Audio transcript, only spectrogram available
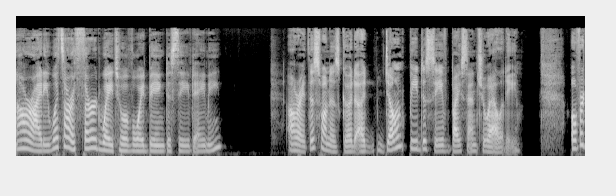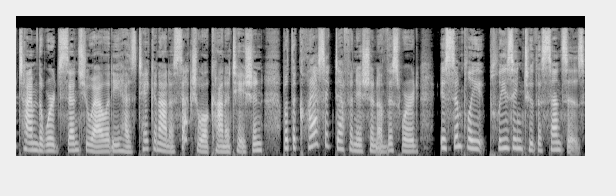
All righty. What's our third way to avoid being deceived, Amy? All right, this one is good. Uh, don't be deceived by sensuality. Over time, the word sensuality has taken on a sexual connotation, but the classic definition of this word is simply pleasing to the senses,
